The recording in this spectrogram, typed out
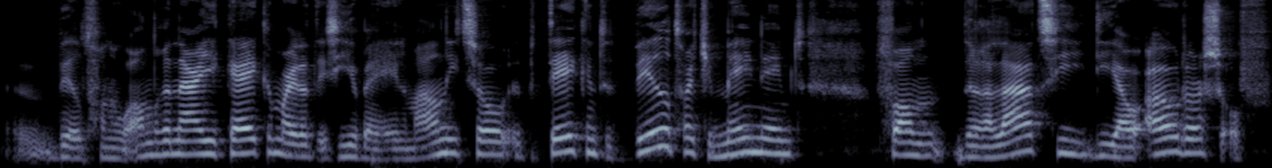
eh, beeld van hoe anderen naar je kijken, maar dat is hierbij helemaal niet zo. Het betekent het beeld wat je meeneemt van de relatie die jouw ouders of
